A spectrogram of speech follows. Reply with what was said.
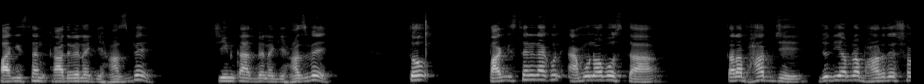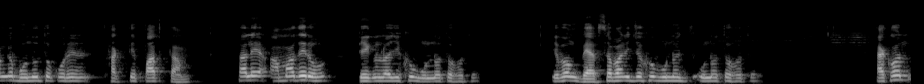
পাকিস্তান কাঁদবে নাকি হাসবে? চীন কাঁদবে নাকি হাসবে? তো পাকিস্তানের এখন এমন অবস্থা তারা ভাবছে, যদি আমরা ভারতের সঙ্গে বন্ধুত্ব করে থাকতে পারতাম, তাহলে আমাদেরও টেকনোলজি খুব উন্নত হতো এবং ব্যবসা বাণিজ্য খুব উন্ন- উন্নত হতো। এখন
